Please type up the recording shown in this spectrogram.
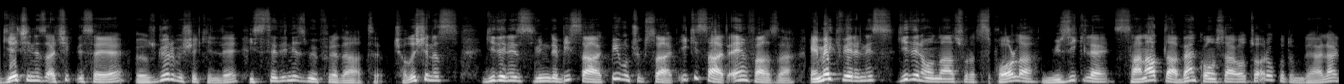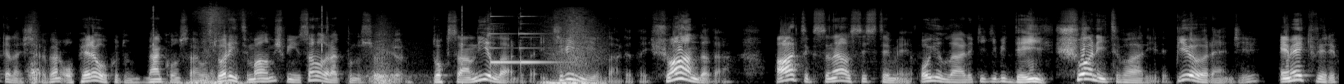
geçiniz açık liseye özgür bir şekilde istediğiniz müfredatı çalışınız. Gidiniz günde bir saat, bir buçuk saat, iki saat en fazla emek veriniz. Gidin ondan sonra sporla, müzikle, sanatla ben konservatuvar okudum değerli arkadaşlar. Ben opera okudum. Ben konservatuvar eğitimi almış bir insan olarak bunu söylüyorum. 90'lı yıllarda da, 2000'li yıllarda da, şu anda da Artık sınav sistemi o yıllardaki gibi değil. Şu an itibariyle bir öğrenci emek verip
